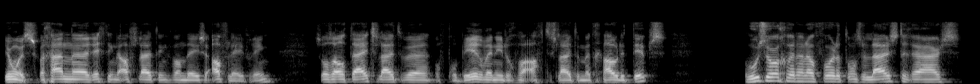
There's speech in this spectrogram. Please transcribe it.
Jongens, we gaan richting de afsluiting van deze aflevering. Zoals altijd sluiten we, of proberen we in ieder geval af te sluiten met gouden tips. Hoe zorgen we er nou voor dat onze luisteraars,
